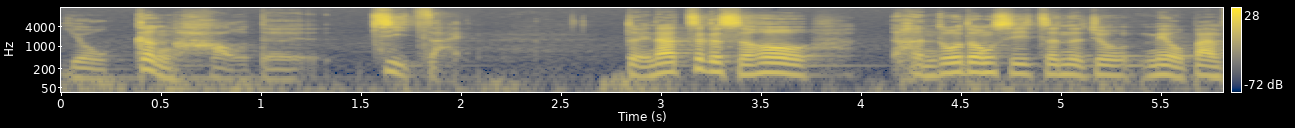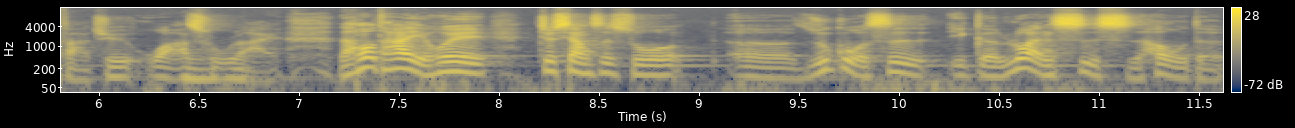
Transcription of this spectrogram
有更好的记载。对，那这个时候很多东西真的就没有办法去挖出来。然后他也会就像是说，呃，如果是一个乱世时候的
